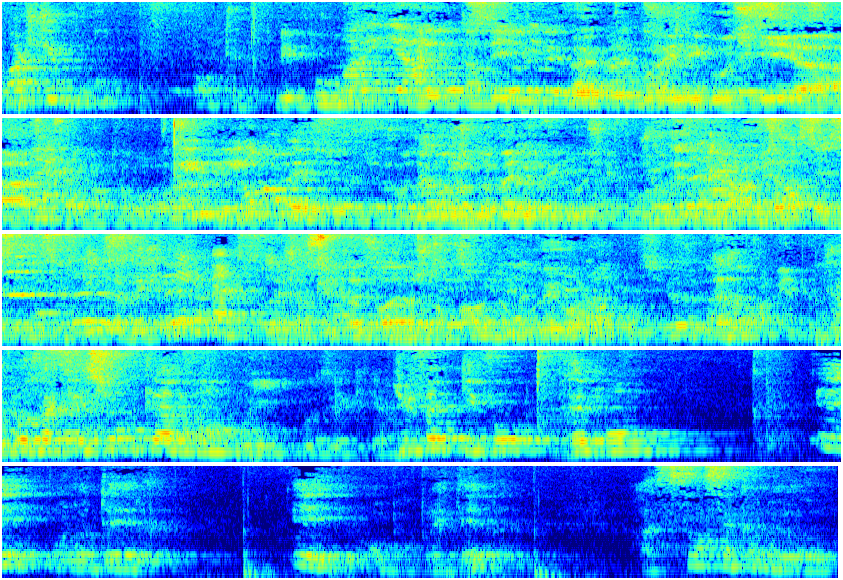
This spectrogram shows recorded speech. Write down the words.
Moi, je suis pour. Mais pour. Moi, il y a mais attendez, négocier à 150 euros. Oui, oui. Non, mais je- je- On demande au domaine de négocier. Ça, si. Je pose la question clairement. Oui, posez clair. Du fait qu'il faut répondre et au notaire et au propriétaire à 150 euros,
